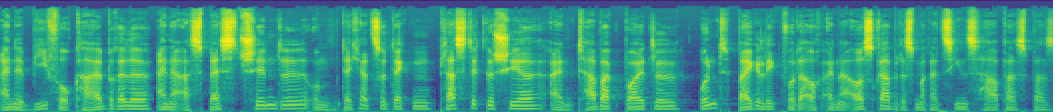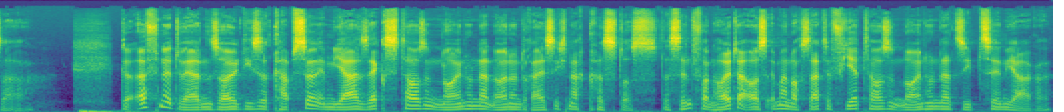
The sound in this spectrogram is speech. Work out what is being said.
eine Bifokalbrille, eine Asbestschindel, um Dächer zu decken, Plastikgeschirr, ein Tabakbeutel und beigelegt wurde auch eine Ausgabe des Magazins Harper's Bazaar. Geöffnet werden soll diese Kapsel im Jahr 6939 nach Christus. Das sind von heute aus immer noch satte 4917 Jahre.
